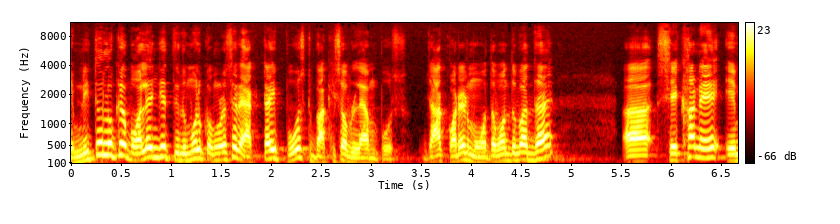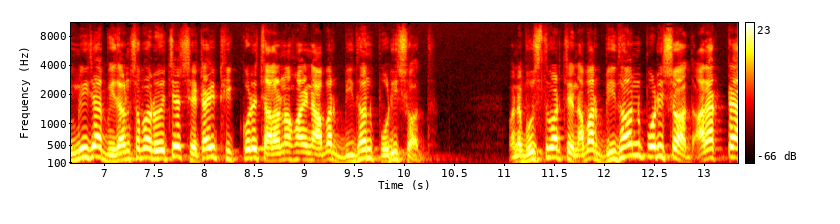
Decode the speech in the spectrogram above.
এমনিতেও লোকে বলেন যে তৃণমূল কংগ্রেসের একটাই পোস্ট, বাকি সব ল্যাম্প পোস্ট। যা করেন মমতা বন্দ্যোপাধ্যায়। সেখানে এমনি যা বিধানসভা রয়েছে, সেটাই ঠিক করে চালানো হয় না আবার বিধান পরিষদ। মানে বুঝতে পারছেন? আবার বিধান পরিষদ আর একটা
